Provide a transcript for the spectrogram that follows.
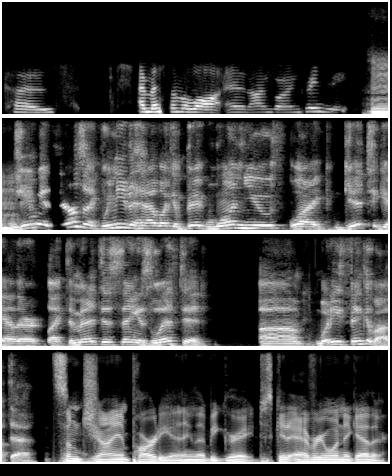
because I miss them a lot, and I'm going crazy. Hmm. Jamie, it sounds like we need to have like a big one youth like get together. Like the minute this thing is lifted, um, what do you think about that? Some giant party. I think that'd be great. Just get everyone together.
